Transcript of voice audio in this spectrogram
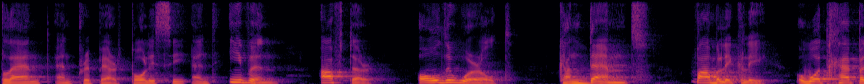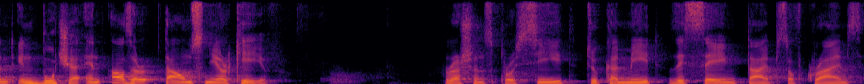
planned and prepared policy, and even after all the world condemned publicly what happened in Bucha and other towns near Kiev, Russians proceed to commit the same types of crimes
